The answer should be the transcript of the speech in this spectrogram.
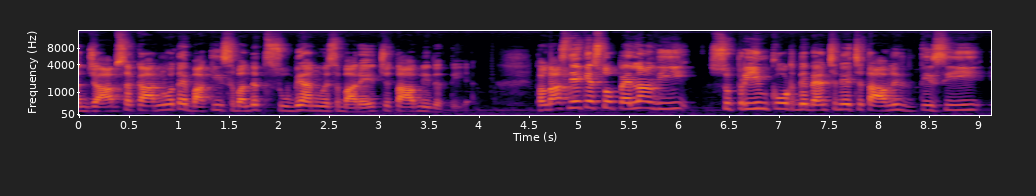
ਪੰਜਾਬ ਸਰਕਾਰ ਨੂੰ ਅਤੇ ਬਾਕੀ ਸੰਬੰਧਿਤ ਸੂਬਿਆਂ ਨੂੰ ਇਸ ਬਾਰੇ ਚੇਤਾਵਨੀ ਦਿੱਤੀ ਹੈ। ਤੁਹਾਨੂੰ ਦੱਸ ਦਈਏ ਕਿ ਇਸ ਤੋਂ ਪਹਿਲਾਂ ਵੀ ਸੁਪਰੀਮ ਕੋਰਟ ਦੇ ਬੈਂਚ ਨੇ ਚੇਤਾਵਨੀ ਦਿੱਤੀ ਸੀ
